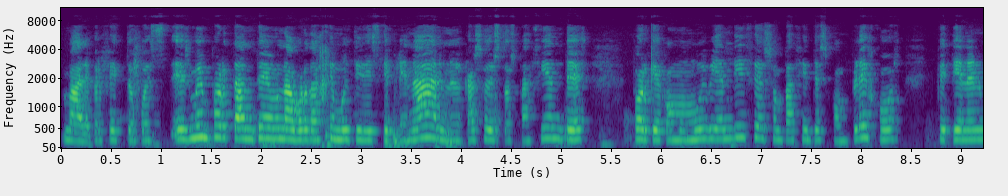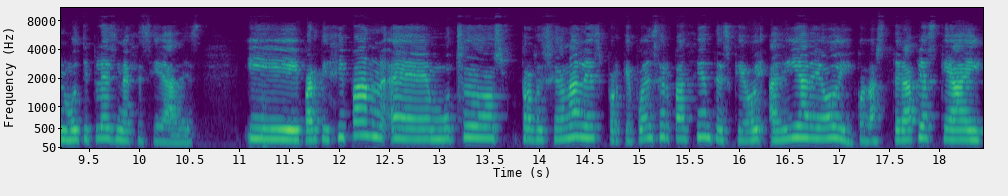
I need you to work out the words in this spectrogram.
Vale, perfecto. Pues es muy importante un abordaje multidisciplinar en el caso de estos pacientes, porque como muy bien dices, son pacientes complejos que tienen múltiples necesidades y participan eh, muchos profesionales porque pueden ser pacientes que hoy, a día de hoy, con las terapias que hay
